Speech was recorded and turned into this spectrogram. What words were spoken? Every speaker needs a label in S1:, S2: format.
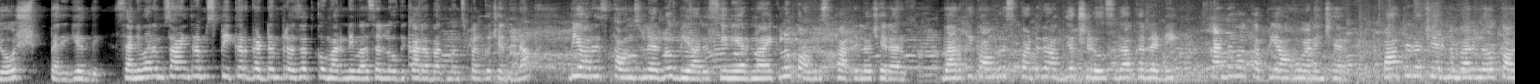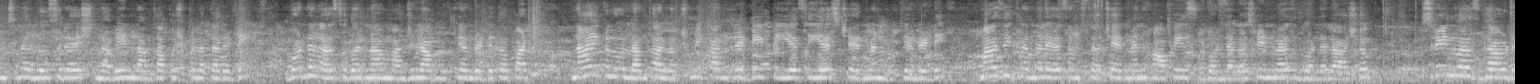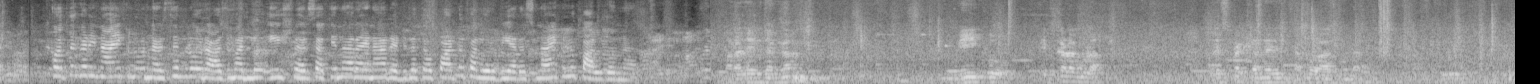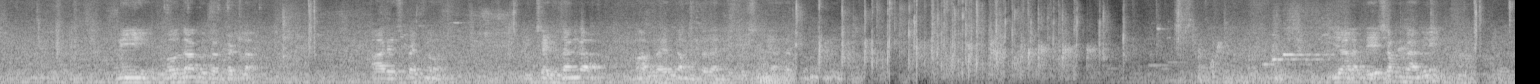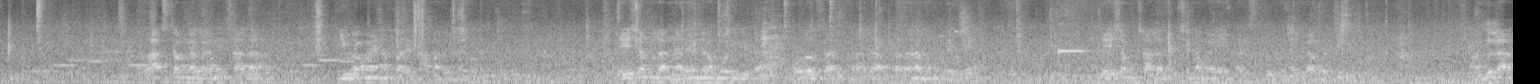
S1: జోష్ పెరిగింది. శనివారం సాయంత్రం స్పీకర్ గడ్డం ప్రసాద్ కుమార్ నివాసంలో వికారాబాద్ మున్సిపల్కు చెందిన బీఆర్ఎస్ కౌన్సిలర్లు బీఆర్ఎస్ సీనియర్ నాయకులు కాంగ్రెస్ పార్టీలో చేరారు. వారికి కాంగ్రెస్ పట్టణ అధ్యక్షుడు సుధాకర్ రెడ్డి కండువా కప్పి ఆహ్వానించారు. పార్టీలో చేరిన వారిలో కౌన్సిలర్లు సురేష్ నవీన్ లంకా పుష్పలత రెడ్డి బొండల సువర్ణ మంజుల ముత్యం రెడ్డితో పాటు నాయకులు లంకా లక్ష్మీకాంత్ రెడ్డి పిఎస్సిఎస్ చైర్మన్ ముత్యం రెడ్డి మాజీ గ్రంథాలయ సంస్థ చైర్మన్ హాఫీజ్ బొండల శ్రీనివాస్ బొండల అశోక్ శ్రీనివాస్ గౌడ్ కొత్తగడి నాయకులు నరసింహులు రాజమల్లు ఈశ్వర్ సత్యనారాయణ రెడ్డిలతో పాటు పలువురు బీఆర్ఎస్ నాయకులు పాల్గొన్నారు.
S2: అదేవిధంగా మీకు ఎక్కడ కూడా రెస్పెక్ట్ అనేది తక్కువ కాకుండా మీ హోదాకు తగ్గట్ల ఆ రెస్పెక్ట్ను ఇచ్చే విధంగా మా ప్రయత్నం ఉంటుందని చెప్పేసి మీ అందరికీ ఇవాళ దేశం కానీ రాష్ట్రంలో కానీ చాలా తీవ్రమైన పరిణామాలు ఉన్నాయి. దేశంలో నరేంద్ర మోడీ గిట మూడోసారి కాగా ప్రధానమంత్రి అయితే దేశం చాలా విచ్ఛిన్నమయ్యే పరిస్థితులు ఉన్నాయి కాబట్టి అందులో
